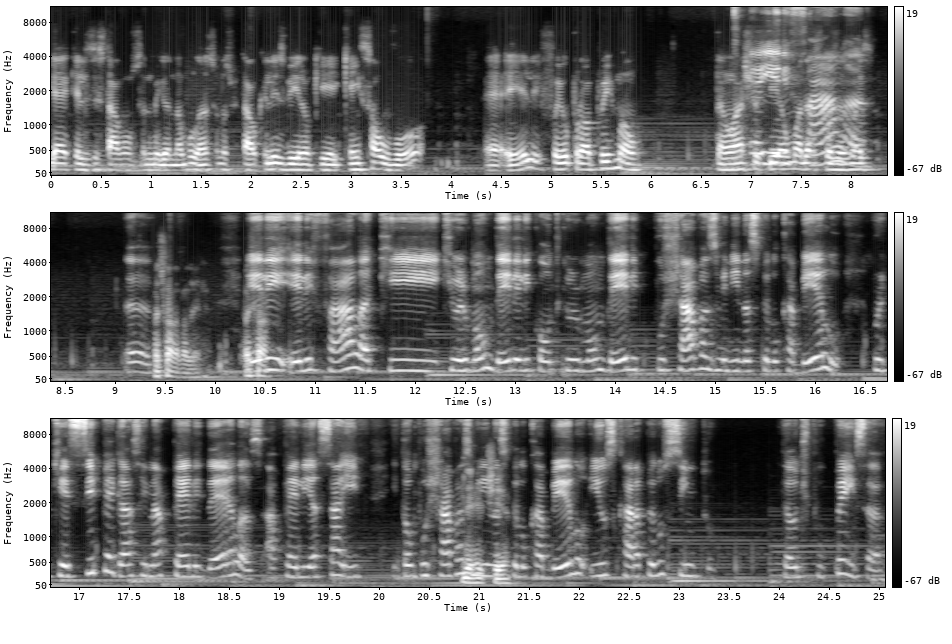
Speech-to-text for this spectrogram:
é, que eles estavam, se não me engano, na ambulância, no hospital, que eles viram que quem salvou é, ele foi o próprio irmão. Então acho que é uma fala... das coisas mais. Uh, Pode falar, Valéria. Pode ele, falar. ele fala que, que o irmão dele, ele conta que o irmão dele puxava as meninas pelo cabelo, porque se pegassem na pele delas, a pele ia sair. Então puxava as Derretia. meninas pelo cabelo e os caras pelo cinto. Então, tipo, pensa.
